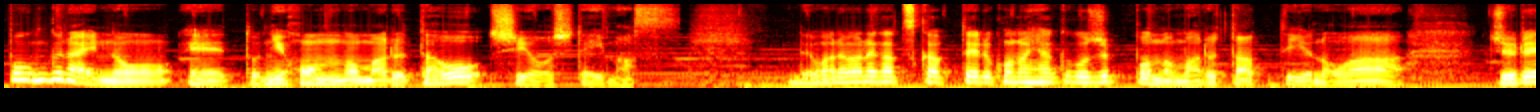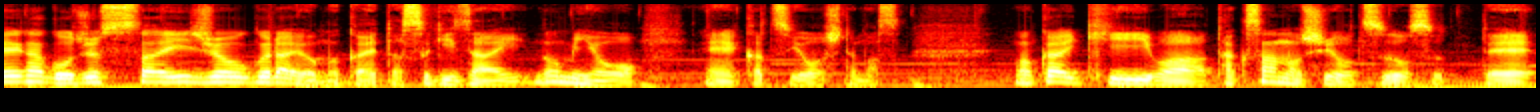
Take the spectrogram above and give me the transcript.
本ぐらいの、えーと、日本の丸太を使用しています。で我々が使っているこの150本の丸太っていうのは樹齢が50歳以上ぐらいを迎えた杉材のみを、えー、活用してます。若い木はたくさんの CO2 を吸って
